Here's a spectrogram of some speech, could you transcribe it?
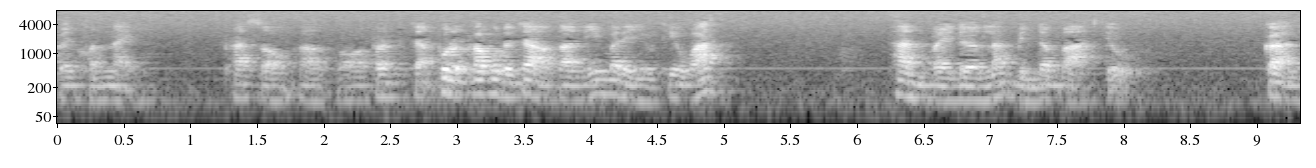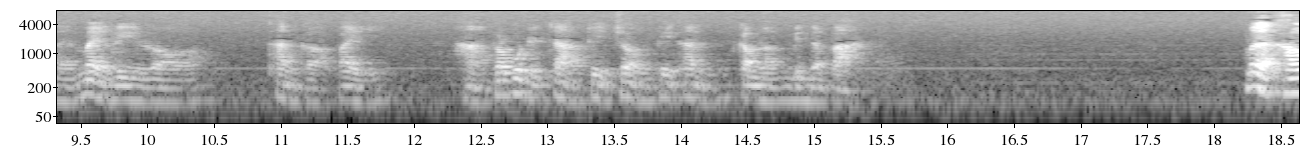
เป็นคนไหน พระสงฆ์บอกว่าพระเจ้าพระพุทธเจ้าตอนนี้ไม่ได้อยู่ที่วัด ท่านไปเดินรับบิณฑบาตอยู่ก็เลยไม่รีรอ ท่านก็ไป หาพระพุทธเจ้าที่ช่วงที่ท่านกำลังบิณฑบาตเมื่อเขา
